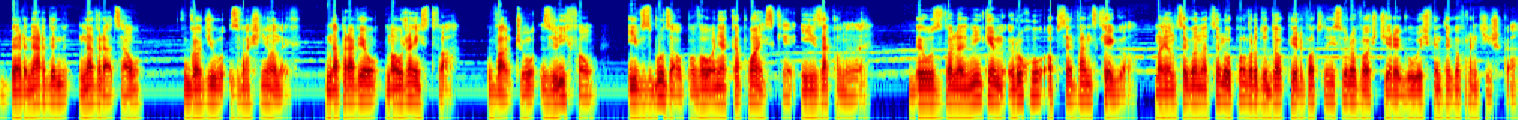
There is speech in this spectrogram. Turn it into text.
Bernardyn nawracał, godził zwaśnionych, naprawiał małżeństwa, walczył z lichwą i wzbudzał powołania kapłańskie i zakonne. Był zwolennikiem ruchu obserwanckiego, mającego na celu powrót do pierwotnej surowości reguły świętego Franciszka.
